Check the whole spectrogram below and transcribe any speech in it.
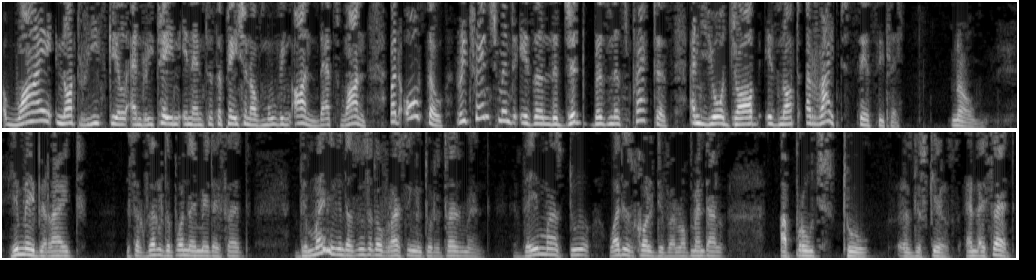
Why not reskill and retain in anticipation of moving on? That's one. But also, retrenchment is a legit business practice and your job is not a right, says Sihle. No, he may be right. It's exactly the point I made. I said, the mining industry, instead of rushing into retirement, they must do what is called developmental approach to uh, the skills. And I said,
